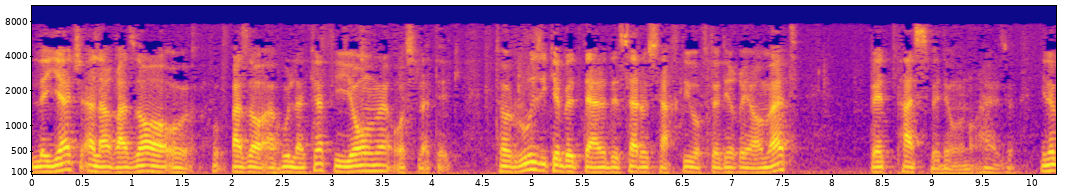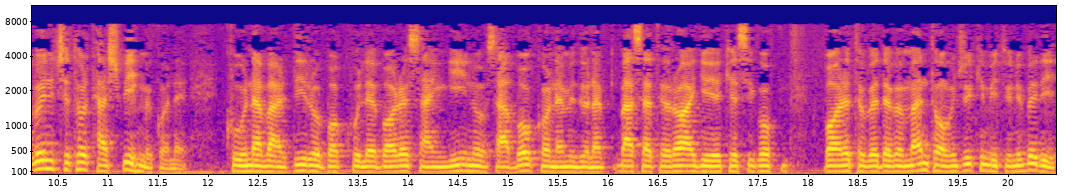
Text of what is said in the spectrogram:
لیج علی قضا لک فی یوم اسرتک تا روزی که به درد سر و سختی افتادی قیامت بهت پس بده اون قرض. اینا ببینید چطور تشبیه می‌کنه. کوهنوردی رو با کوله بار سنگین و سبک کنه می‌دونم وسط راه اگه یه کسی گفت بارتو بده به من تا اونجا که می‌تونی بدی.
